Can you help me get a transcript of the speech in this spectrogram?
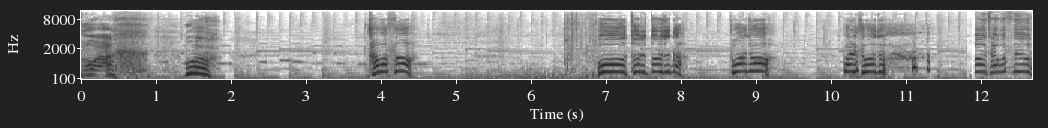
우와. 우와 잡았어 오 털이 떨어진다 도와줘 빨리 도와줘 어 잡았어요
